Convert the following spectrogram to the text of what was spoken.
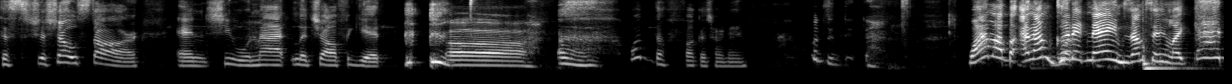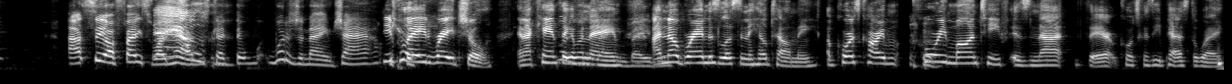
the sh- show star, and she will not let y'all forget. uh, Uh, what the fuck is her name? what's it? Why am I? And I'm good What? at names, and I'm saying like, God, I see her face right now. I just can't think. what- is your name, child? she played Rachel, and I can't What think of a name. baby? I know Brandon's listening. He'll tell me. Of course, Cory, Cory Monteith is not there, of course, because he passed away,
